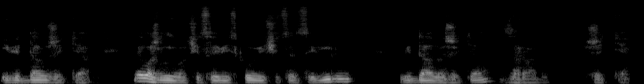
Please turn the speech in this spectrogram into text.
і віддав життя. Неважливо, чи це військові, чи це цивільні, віддали життя заради життя.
